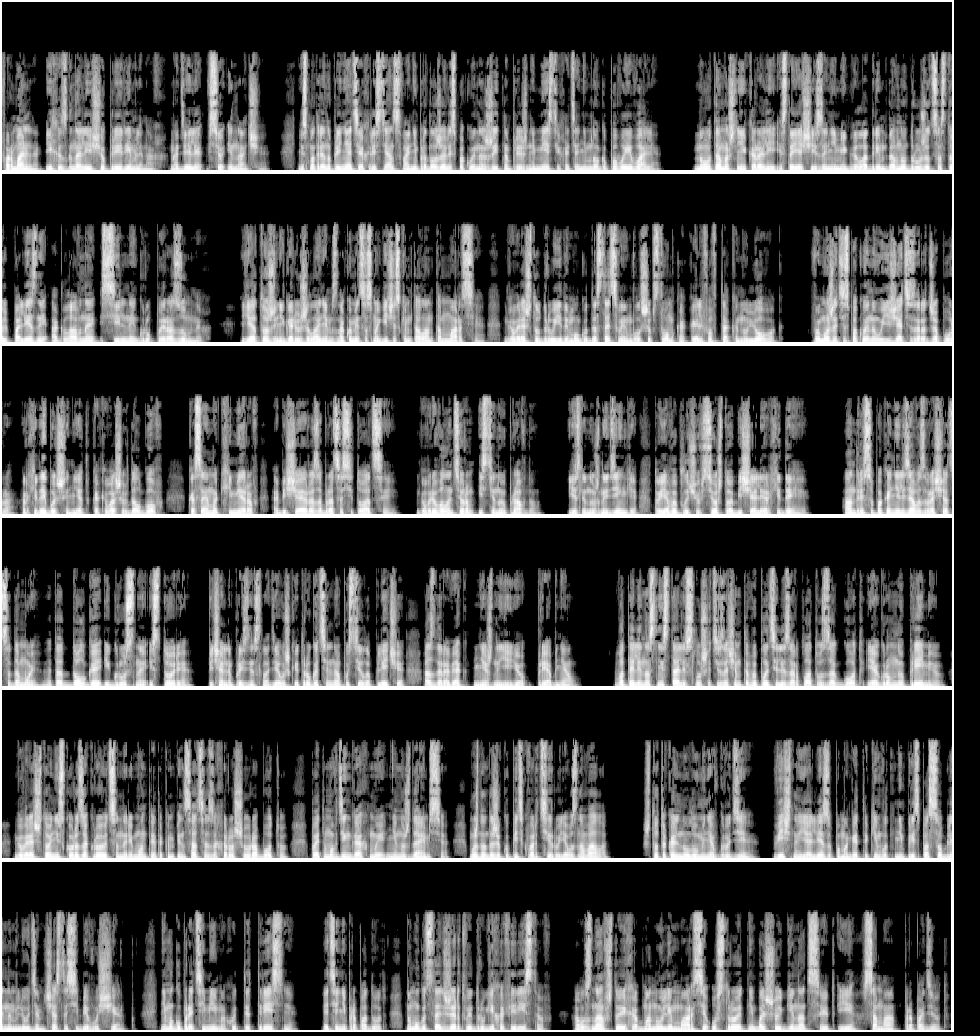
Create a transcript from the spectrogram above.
Формально их изгнали еще при римлянах, на деле все иначе. Несмотря на принятие христианства, они продолжали спокойно жить на прежнем месте, хотя немного повоевали. Но тамошние короли и стоящие за ними Галадрим давно дружат со столь полезной, а главное, сильной группой разумных. Я тоже не горю желанием знакомиться с магическим талантом Марсия. Говорят, что друиды могут достать своим волшебством как эльфов, так и нулевок. Вы можете спокойно уезжать из Раджапура. Орхидей больше нет, как и ваших долгов. Касаемо химеров, обещаю разобраться с ситуацией. Говорю волонтерам истинную правду. Если нужны деньги, то я выплачу все, что обещали орхидеи. Андресу пока нельзя возвращаться домой. Это долгая и грустная история. Печально произнесла девушка и трогательно опустила плечи, а здоровяк нежно ее приобнял. В отеле нас не стали слушать и зачем-то выплатили зарплату за год и огромную премию. Говорят, что они скоро закроются на ремонт, и это компенсация за хорошую работу. Поэтому в деньгах мы не нуждаемся. Можно даже купить квартиру, я узнавала. Что-то кольнуло у меня в груди. Вечно я лезу помогать таким вот неприспособленным людям, часто себе в ущерб. Не могу пройти мимо, хоть ты тресни. Эти не пропадут, но могут стать жертвой других аферистов. А узнав, что их обманули, Марси устроит небольшой геноцид и сама пропадет.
